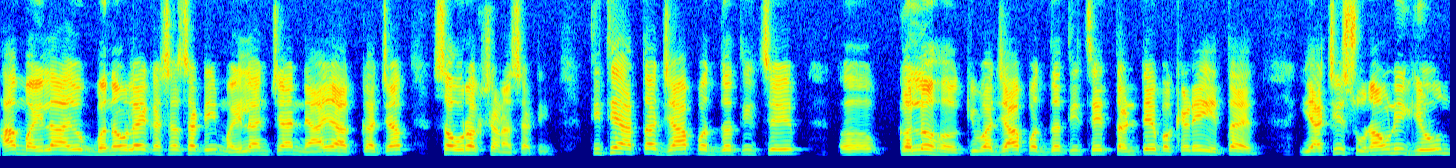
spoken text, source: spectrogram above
हा महिला आयोग बनवलाय कशासाठी? महिलांच्या न्याय हक्काच्या संरक्षणासाठी. तिथे आता ज्या पद्धतीचे कलह किंवा ज्या पद्धतीचे तंटे बखेडे येत आहेत याची सुनावणी घेऊन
